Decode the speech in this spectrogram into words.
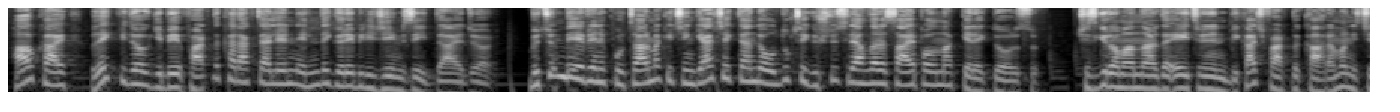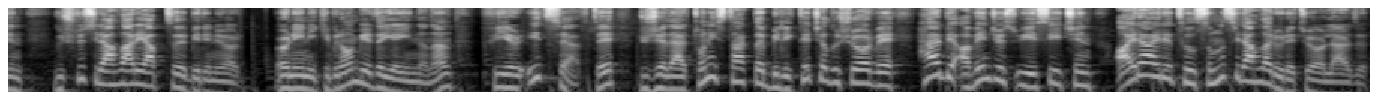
Hawkeye, Black Widow gibi farklı karakterlerin elinde görebileceğimizi iddia ediyor. Bütün bir evreni kurtarmak için gerçekten de oldukça güçlü silahlara sahip olmak gerek doğrusu. Çizgi romanlarda Aether'in birkaç farklı kahraman için güçlü silahlar yaptığı biliniyor. Örneğin 2011'de yayınlanan Fear Itself'te cüceler Tony Stark'la birlikte çalışıyor ve her bir Avengers üyesi için ayrı ayrı tılsımlı silahlar üretiyorlardı.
